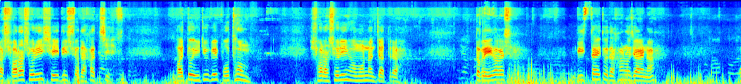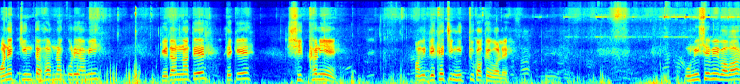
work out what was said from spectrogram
আর সরাসরি সেই দৃশ্য দেখাচ্ছি। হয়তো ইউটিউবে প্রথম সরাসরি অমরনাথ যাত্রা। তবে এইভাবে বিস্তারিত দেখানো যায় না। অনেক চিন্তা ভাবনা করে আমি কেদারনাথের থেকে শিক্ষা নিয়ে আমি দেখেছি মৃত্যু কাকে বলে। উনিশে মে বাবার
